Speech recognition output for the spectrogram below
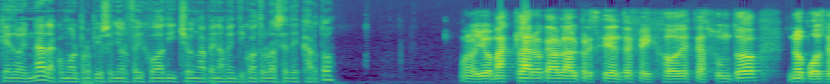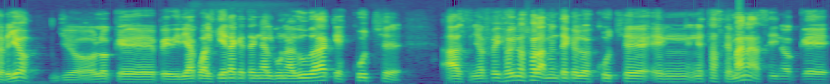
quedó en nada, como el propio señor Feijóo ha dicho, en apenas 24 horas se descartó. Bueno, yo más claro que ha hablado el presidente Feijóo de este asunto no puedo ser yo. Yo lo que pediría a cualquiera que tenga alguna duda que escuche al señor Feijóo y no solamente que lo escuche en, esta semana, sino que,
